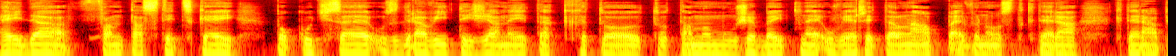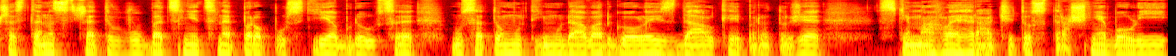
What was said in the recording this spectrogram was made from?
Hejda fantastický, pokud se uzdraví Tyžany, tak to, to tam může být neuvěřitelná pevnost, která, která přes ten střed vůbec nic nepropustí a budou se muset tomu týmu dávat góly z dálky, protože s těmahle hráči to strašně bolí,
